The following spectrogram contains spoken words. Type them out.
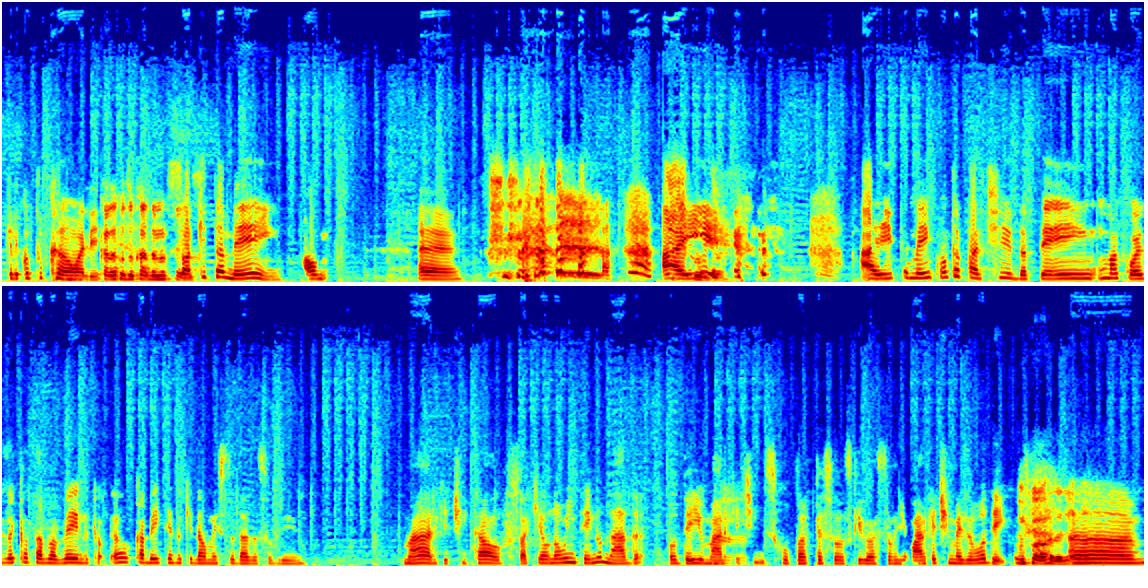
aquele cutucão ali. Cada cutucada no Só que também ao- é Aí. Aí também, em contrapartida, tem uma coisa que eu tava vendo, que eu, eu acabei tendo que dar uma estudada sobre marketing e tal, só que eu não entendo nada. Odeio marketing. Desculpa pessoas que gostam de marketing, mas eu odeio. Ahn,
